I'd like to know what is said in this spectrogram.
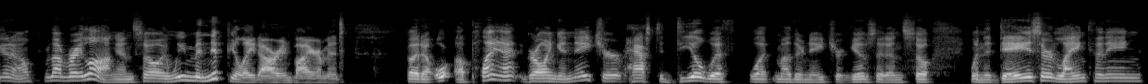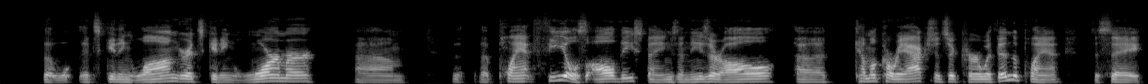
you know, not very long. And so, and we manipulate our environment. But a, a plant growing in nature has to deal with what Mother Nature gives it. And so, when the days are lengthening, the it's getting longer, it's getting warmer. Um, the, the plant feels all these things, and these are all uh, chemical reactions occur within the plant to say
